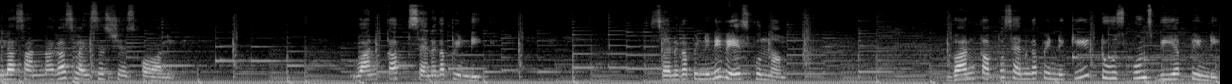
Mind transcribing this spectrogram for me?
ఇలా సన్నగా స్లైసెస్ చేసుకోవాలి. వన్ కప్ శనగపిండి. శనగపిండిని వేసుకుందాం. వన్ కప్పు శనగపిండికి టూ స్పూన్స్ బియ్యం పిండి.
